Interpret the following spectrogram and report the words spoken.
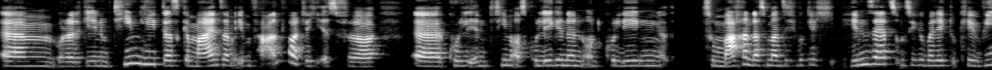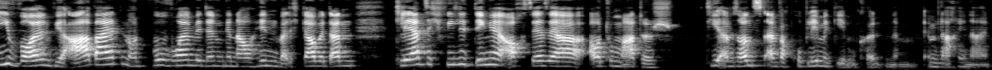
ähm, oder jedem Teamlead, das gemeinsam eben verantwortlich ist für äh, ein Team aus Kolleginnen und Kollegen zu machen, dass man sich wirklich hinsetzt und sich überlegt, okay, wie wollen wir arbeiten und wo wollen wir denn genau hin? Weil ich glaube, dann klären sich viele Dinge auch sehr, sehr automatisch, die einem sonst einfach Probleme geben könnten im, im Nachhinein.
